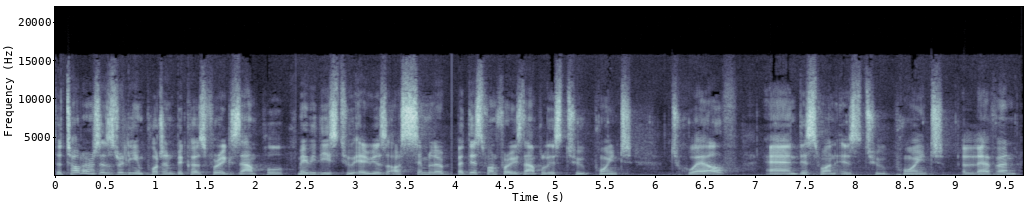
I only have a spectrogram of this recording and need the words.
the tolerance is really important because, for example, maybe these two areas are similar, but this one, for example, is 2.12 and this one is 2.11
